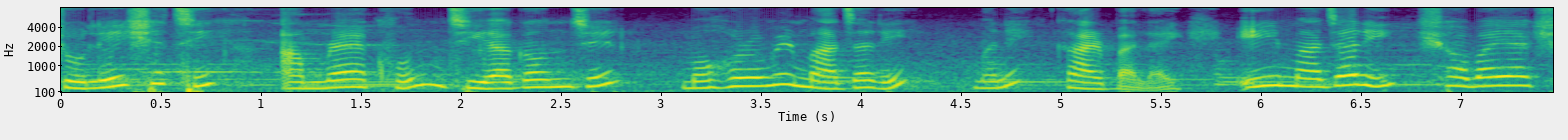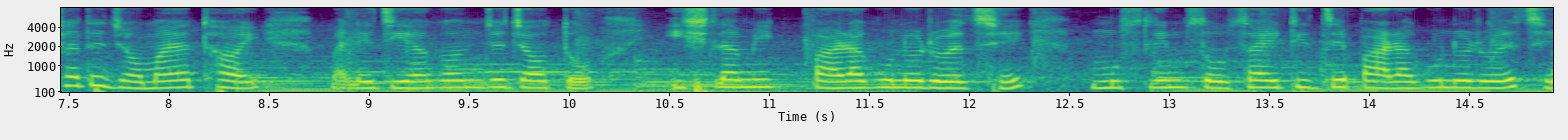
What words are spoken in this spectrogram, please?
চলে এসেছি আমরা এখন জিয়াগঞ্জের মহরমের মাজারে মানে কারবালায়। এই মাজারেই সবাই একসাথে জমায়েত হয়। মানে জিয়াগঞ্জে যত ইসলামিক পাড়াগুলো রয়েছে, মুসলিম সোসাইটির যে পাড়াগুলো রয়েছে,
